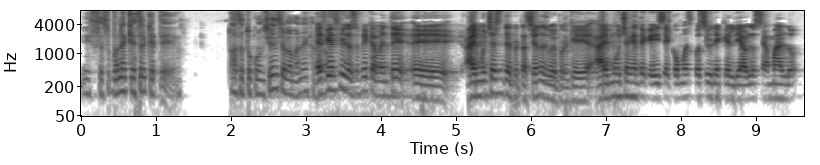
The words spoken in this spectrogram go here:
Y se supone que es el que te... Hasta tu conciencia lo maneja. Es ¿no? que es filosóficamente, eh, hay muchas interpretaciones, güey, porque hay mucha gente que dice cómo es posible que el diablo sea malo,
